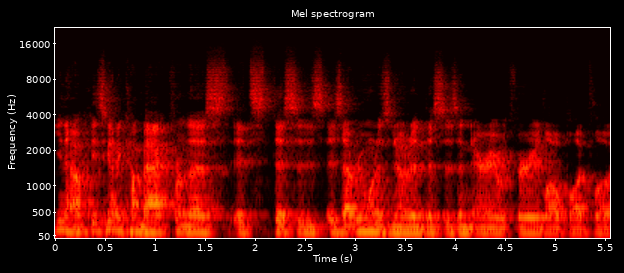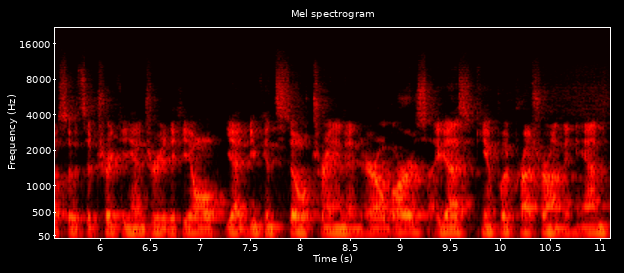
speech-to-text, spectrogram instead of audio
you know he's going to come back from this. It's this is as everyone has noted, this is an area with very low blood flow, so it's a tricky injury to heal. Yet you can still train in aero bars. I guess can't put pressure on the hand.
